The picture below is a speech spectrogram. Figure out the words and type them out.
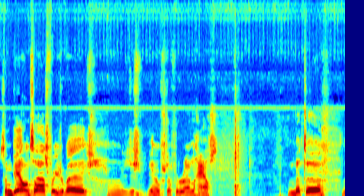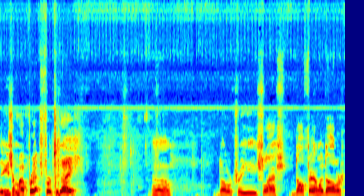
some gallon size freezer bags. Uh, just, you know, stuff around the house. But, uh, these are my preps for today. Uh, Dollar Tree slash Doll Family Dollar.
